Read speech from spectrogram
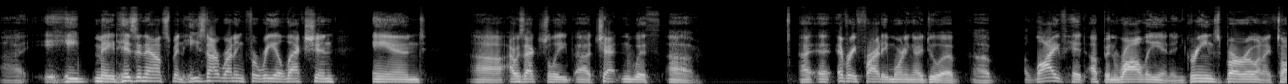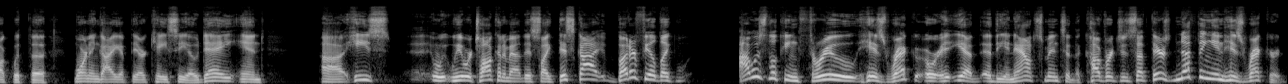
Uh, he made his announcement. He's not running for reelection. And uh, I was actually uh, chatting with uh, every Friday morning. I do a, a, a live hit up in Raleigh and in Greensboro, and I talk with the morning guy up there, Casey O'Day, and he's we, we were talking about this. Like this guy Butterfield, like I was looking through his record, or yeah, the announcements and the coverage and stuff. There's nothing in his record.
